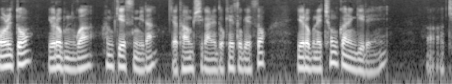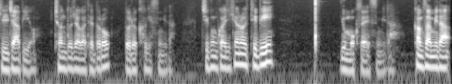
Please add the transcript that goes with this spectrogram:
오늘 또 여러분과 함께 했습니다. 자, 다음 시간에도 계속해서 여러분의 천국 가는 길에 어, 길잡이요 전도자가 되도록 노력하겠습니다. 지금까지 현월TV 윤목사였습니다. 감사합니다.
